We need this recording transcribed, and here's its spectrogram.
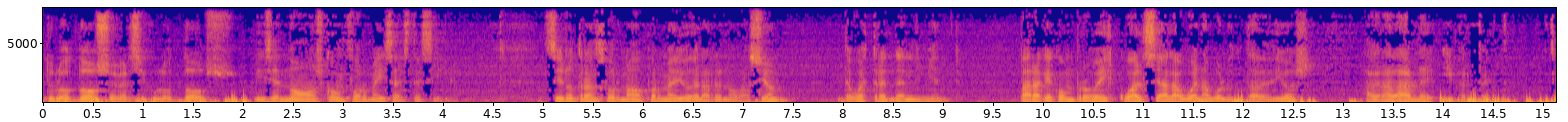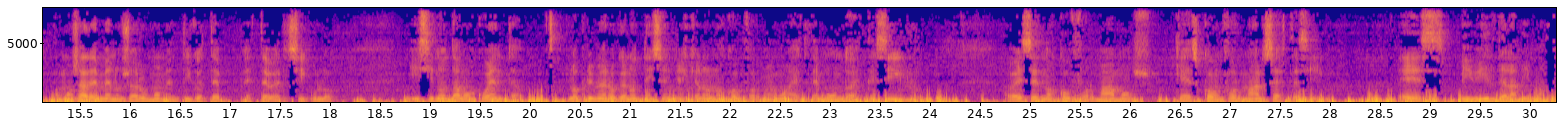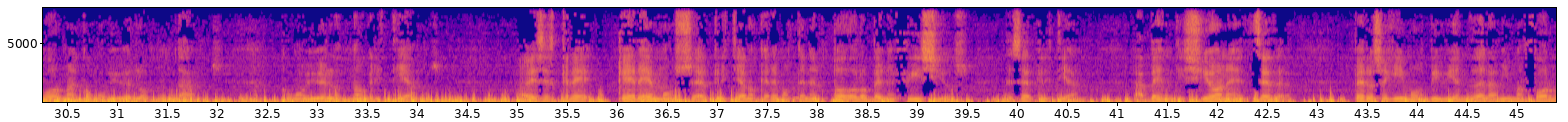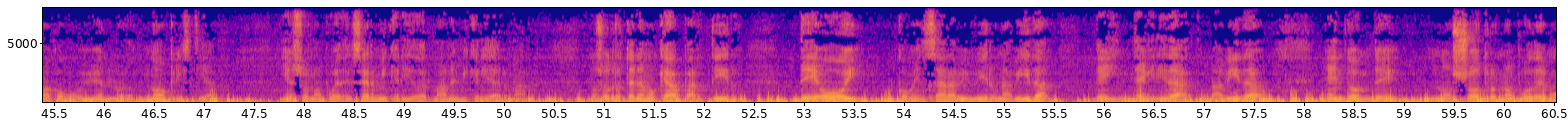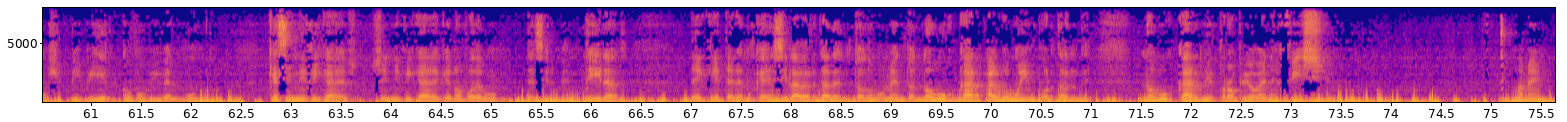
capítulo 12, versículo 2, dice, no os conforméis a este siglo, sino transformaos por medio de la renovación de vuestro entendimiento, para que comprobéis cuál sea la buena voluntad de Dios, agradable y perfecta. Vamos a desmenuzar un momentico este, este versículo y si nos damos cuenta, lo primero que nos dicen es que no nos conformemos a este mundo, a este siglo. A veces nos conformamos, ¿qué es conformarse a este siglo? Es vivir de la misma forma como viven los mundanos, como viven los no cristianos. A veces queremos ser cristianos, queremos tener todos los beneficios de ser cristianos, las bendiciones, etcétera pero seguimos viviendo de la misma forma como viven los no cristianos. Y eso no puede ser, mi querido hermano y mi querida hermana. Nosotros tenemos que a partir de hoy comenzar a vivir una vida de integridad, una vida en donde nosotros no podemos vivir como vive el mundo. ¿Qué significa eso? Significa de que no podemos decir mentiras, de que tenemos que decir la verdad en todo momento, no buscar algo muy importante, no buscar mi propio beneficio, amén,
